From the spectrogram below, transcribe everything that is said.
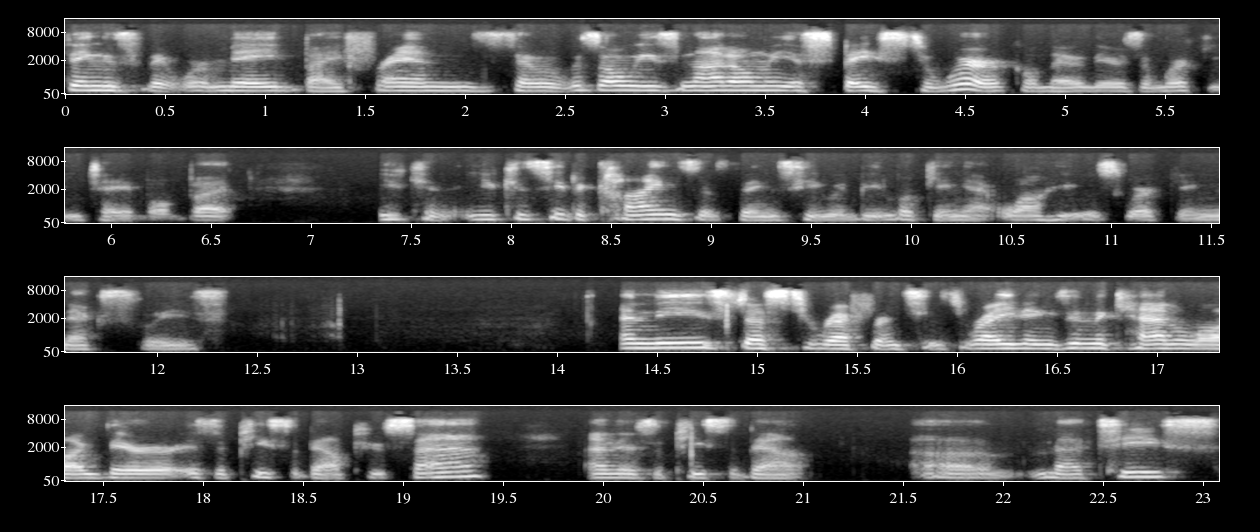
things that were made by friends. So it was always not only a space to work, although there's a working table, but you can you can see the kinds of things he would be looking at while he was working. Next, please. And these just to reference his writings in the catalog, there is a piece about Poussin and there's a piece about um, Matisse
